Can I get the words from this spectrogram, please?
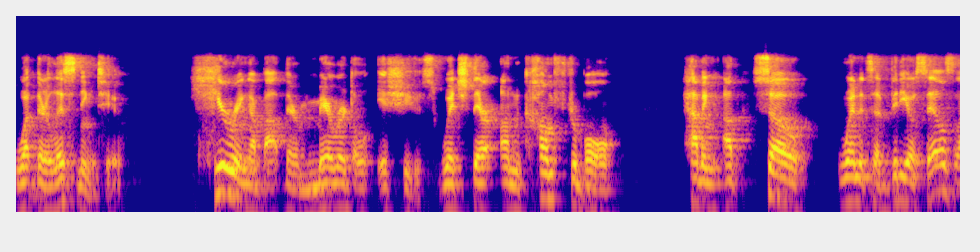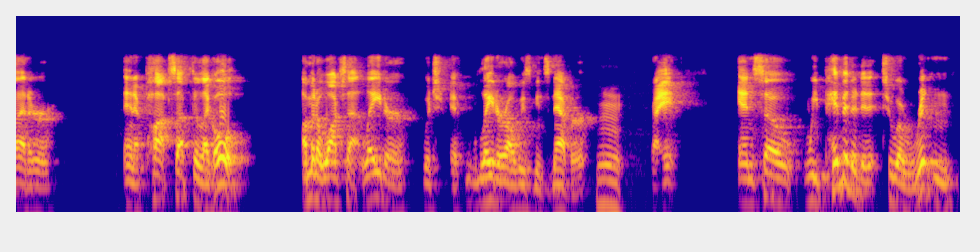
what they're listening to, hearing about their marital issues, which they're uncomfortable having up. So when it's a video sales letter and it pops up, they're like, oh, I'm going to watch that later, which later always means never, Hmm. right? And so we pivoted it to a written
